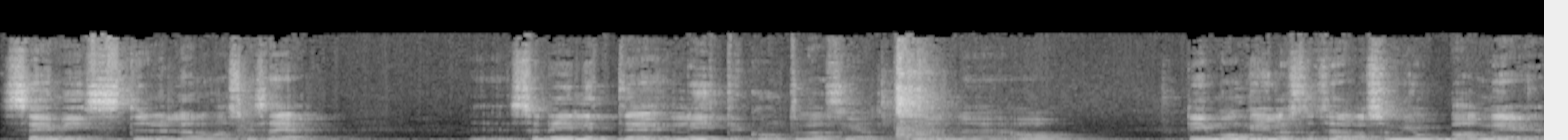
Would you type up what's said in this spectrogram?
semi-stul eller vad man ska säga. Eh, så det är lite, lite kontroversiellt men eh, ja, det är många illustratörer som jobbar med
